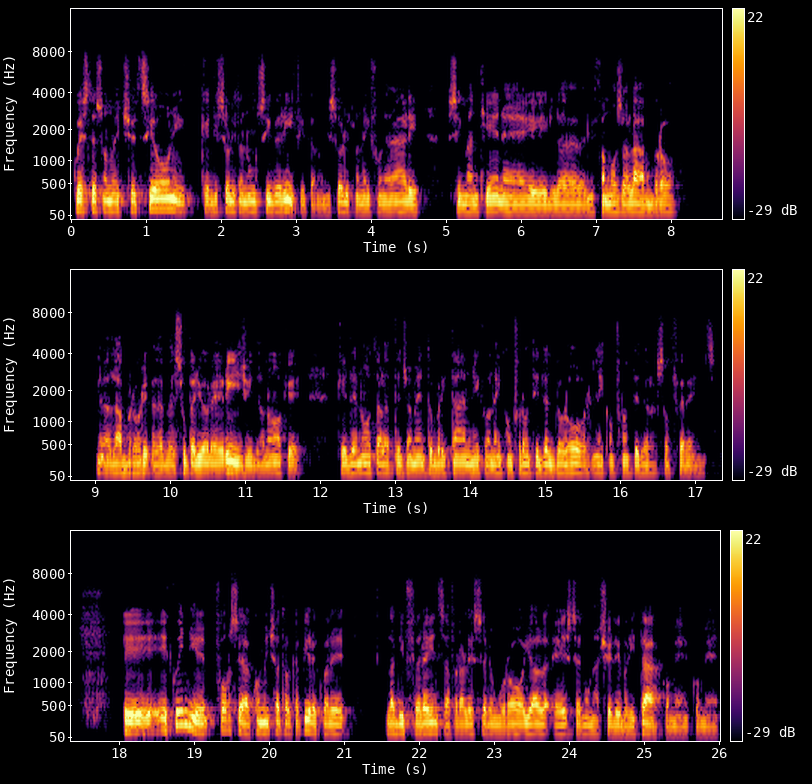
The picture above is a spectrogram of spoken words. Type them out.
queste sono eccezioni che di solito non si verificano, di solito nei funerali si mantiene il, il famoso labbro labbro eh, superiore rigido, no? che, che, denota l'atteggiamento britannico nei confronti del dolore, nei confronti della sofferenza. E, e, quindi forse ha cominciato a capire qual è la differenza fra l'essere un royal e essere una celebrità, come, come,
